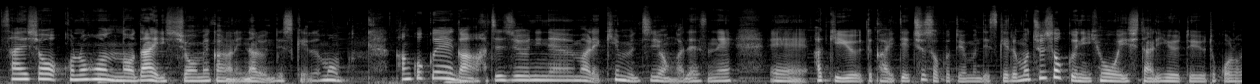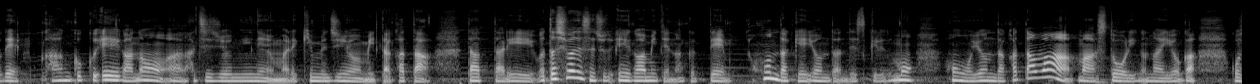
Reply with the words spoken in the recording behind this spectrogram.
最初、この本の第一章目からになるんですけれども、韓国映画82年生まれ、キム・ジヨンがですね、えー、秋優って書いて、中足と読むんですけれども、中足に憑依した理由というところで、韓国映画の82年生まれ、キム・ジヨンを見た方だったり、私はですね、ちょっと映画は見てなくて、本だけ読んだんですけれども、本を読んだ方は、まあ、ストーリーの内容がご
